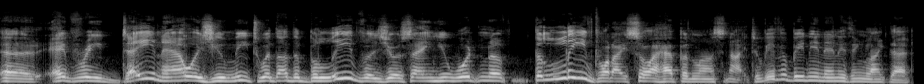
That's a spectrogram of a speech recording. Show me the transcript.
Uh, every day now, as you meet with other believers, you're saying you wouldn't have believed what I saw happen last night. Have you ever been in anything like that?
